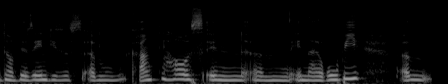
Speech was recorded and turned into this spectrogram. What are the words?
Genau, wir sehen dieses ähm, Krankenhaus in, ähm, in Nairobi. Ähm,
